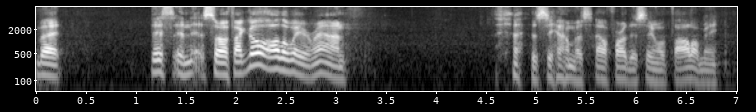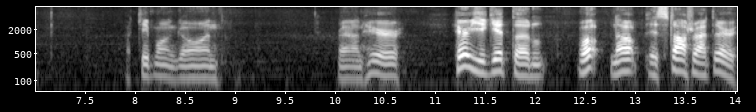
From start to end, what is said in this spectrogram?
But this, and so if I go all the way around, see how much, how far this thing will follow me. I keep on going around here. Here you get the, well, no, it stops right there.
